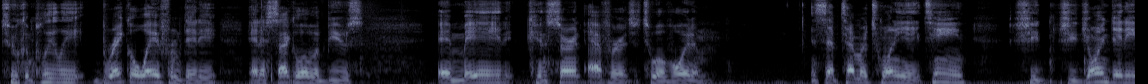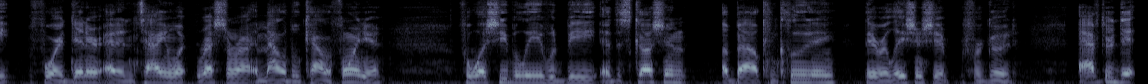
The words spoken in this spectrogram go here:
to completely break away from Diddy and his cycle of abuse and made concerned efforts to avoid him. In September 2018, she she joined Diddy for a dinner at an Italian restaurant in Malibu, California, for what she believed would be a discussion about concluding their relationship for good. After di-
